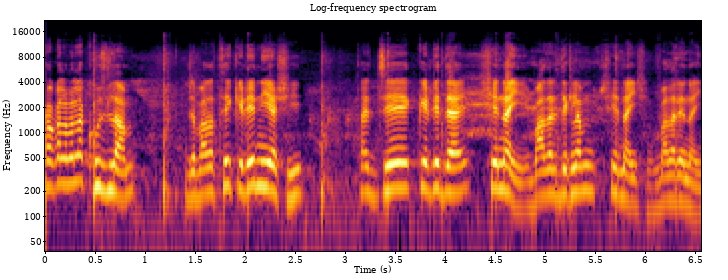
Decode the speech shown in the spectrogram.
সকালবেলা খুঁজলাম যে বাজার থেকে কেটে নিয়ে আসি তাই যে কেটে দেয় সে নাই। বাজারে দেখলাম সে নাই বাজারে নাই।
